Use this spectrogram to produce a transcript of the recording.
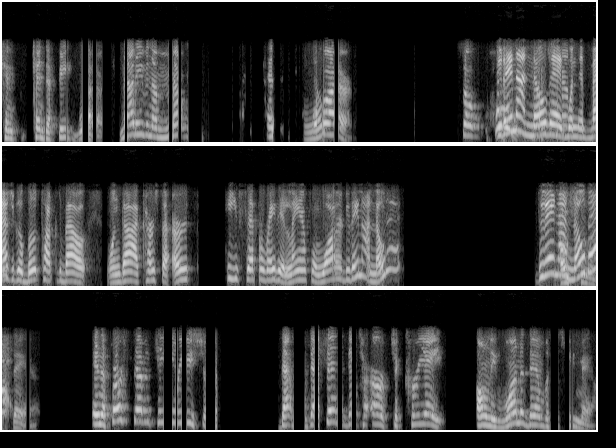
can can defeat water. Not even a mountain can Nope. water. So who Do they not know that when the magical book talks about when God cursed the earth, He separated land from water? Do they not know that? Do they not oh, Oshun know that? There. In the first 17 research that, that sent them to Earth to create, only one of them was female.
